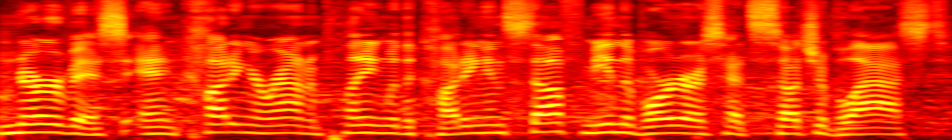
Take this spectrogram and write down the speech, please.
nervous and cutting around and playing with the cutting and stuff. Me and the board artists had such a blast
